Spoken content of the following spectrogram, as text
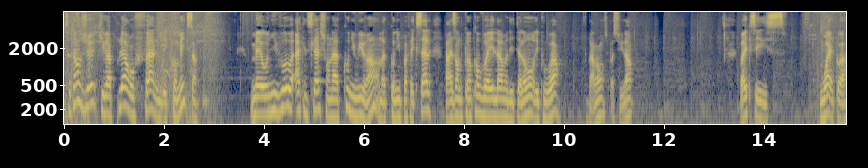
c'est un jeu qui va plaire aux fans des comics. Mais au niveau hack and slash, on a connu mieux. Hein on a connu Perfect Cell. Par exemple, quand, quand vous voyez l'arme des talons, des pouvoirs. Pardon, c'est pas celui-là. Voyez que c'est... Ouais, quoi.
